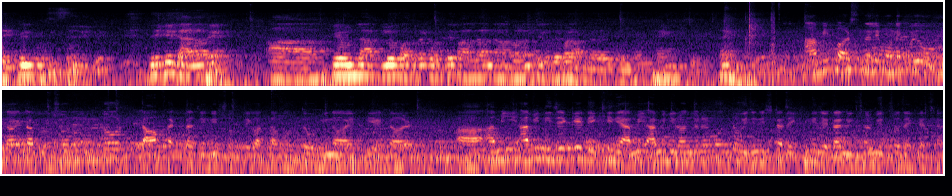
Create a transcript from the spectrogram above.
দেখবেন পঁচিশ তারিখে দেখে জানাবেন। কেউ লাগল কতটা করতে পারলাম, না পারলাম, সেগুলো এবার আপনারাই বলবেন। থ্যাংক ইউ থ্যাংক আমি পার্সোনালি মনে করি অভিনয়টা প্রচণ্ড টাফ একটা জিনিস, সত্যি কথা বলতে, অভিনয় থিয়েটার আমি আমি নিজেকে দেখিনি, আমি আমি নিরঞ্জনের মধ্যে ওই জিনিসটা দেখিনি, যেটা নির্ঝর মিত্র দেখেছেন।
